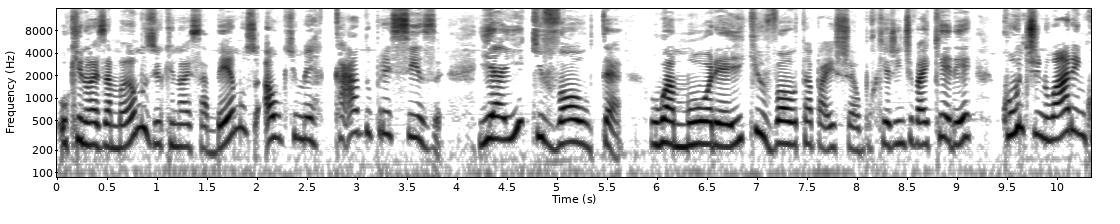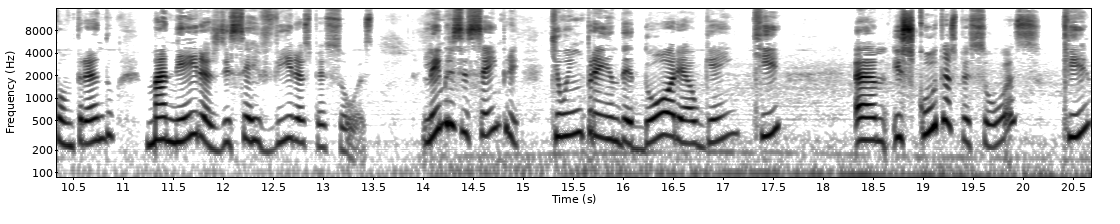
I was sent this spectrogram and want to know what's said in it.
o que nós amamos e o que nós sabemos ao que o mercado precisa. E é aí que volta o amor, é aí que volta a paixão, porque a gente vai querer continuar encontrando maneiras de servir as pessoas. Lembre-se sempre que um empreendedor é alguém que um, escuta as pessoas que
